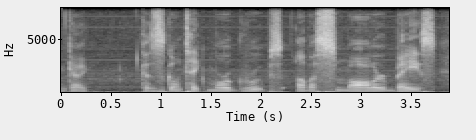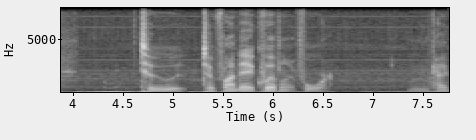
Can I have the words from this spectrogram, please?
Okay? Because it's going to take more groups of a smaller base to to find the equivalent for. Okay?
